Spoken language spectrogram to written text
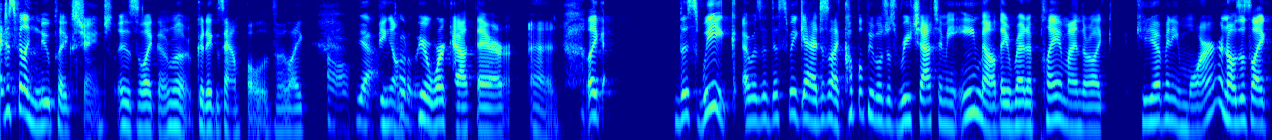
I just feel like New Play Exchange is like a good example of like Oh, yeah, being on totally. queer work out there and like this week i was at this week yeah just like a couple people just reached out to me email they read a play of mine they're like can you have any more? And i was just like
